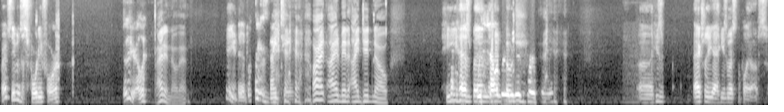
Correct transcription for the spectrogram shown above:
Brad Stevens is 44. Is he really? I didn't know that. Yeah, you did. I think he's 19. All right, I admit it. I did know. He has been celebrated his coach. birthday. Uh, he's actually, yeah, he's missed the playoffs.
